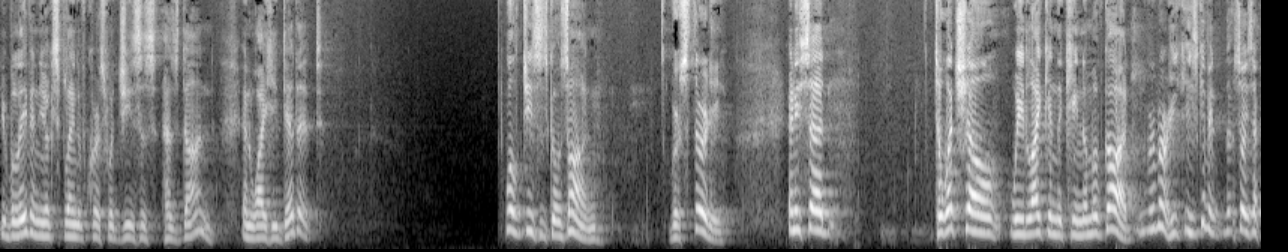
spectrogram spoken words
you believe, and you explain, of course, what Jesus has done and why he did it. Well, Jesus goes on, verse 30, and he said, To what shall we liken the kingdom of God? Remember, he, he's giving, so he said,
